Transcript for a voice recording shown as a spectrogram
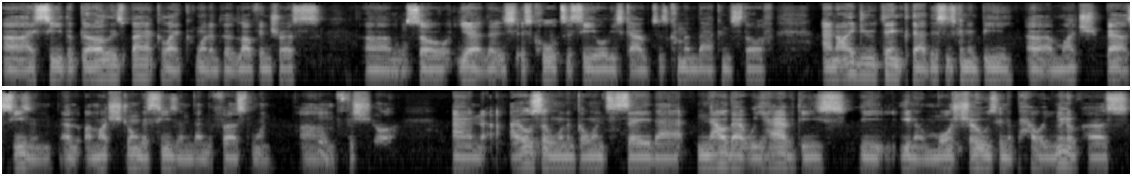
Uh, I see the girl is back, like one of the love interests. Um, so yeah, it's, it's cool to see all these characters coming back and stuff. And I do think that this is going to be a much better season, a, a, much stronger season than the first one, um, hmm. for sure. And I also want to go on to say that now that we have these, the you know, more shows in the Power universe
